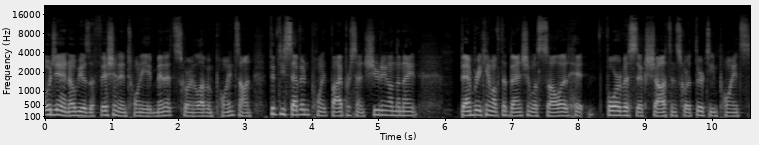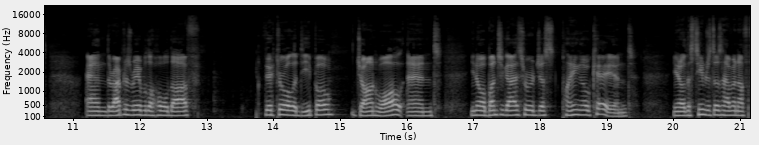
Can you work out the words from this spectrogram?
OG Anunoby was efficient in 28 minutes, scoring 11 points on 57.5% shooting on the night. Bembry came off the bench and was solid, hit four of his six shots and scored 13 points. And the Raptors were able to hold off Victor Oladipo, John Wall, and you know a bunch of guys who are just playing okay. And you know this team just doesn't have enough,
